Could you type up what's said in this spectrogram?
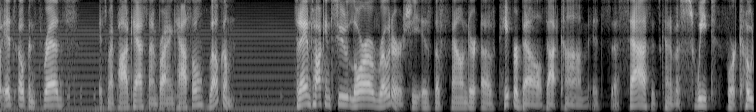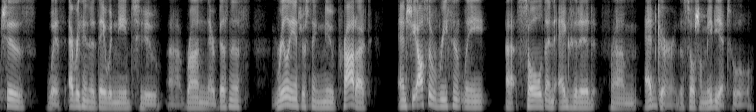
it's Open Threads. It's my podcast. I'm Brian Casel. Welcome. Today I'm talking to Laura Roeder. She is the founder of paperbell.com. It's a SaaS, it's kind of a suite for coaches with everything that they would need to uh, run their business. Really interesting new product. And she also recently uh, sold and exited from Edgar, the social media tool.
